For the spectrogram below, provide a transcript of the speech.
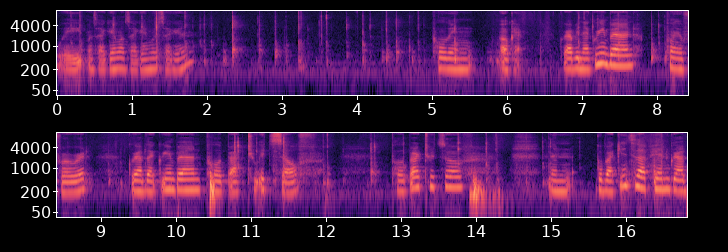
wait one second, one second, one second. Pulling okay. Grabbing that green band, pulling it forward. Grab that green band, pull it back to itself. Pull it back to itself. Then go back into that pin, grab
